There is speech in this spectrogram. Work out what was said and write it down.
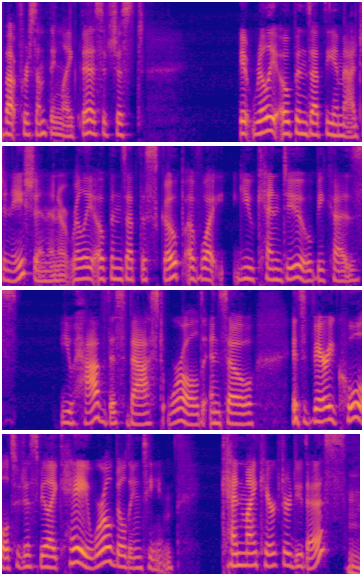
But for something like this it's just it really opens up the imagination and it really opens up the scope of what you can do because you have this vast world. And so it's very cool to just be like hey world building team can my character do this? Hmm.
